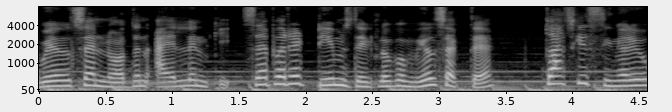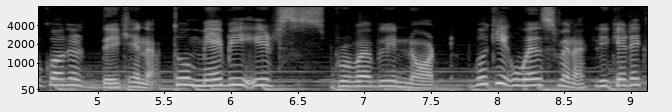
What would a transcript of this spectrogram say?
वेल्स एंड नॉर्दर्न आयरलैंड की सेपरेट टीम्स देखने को मिल सकते हैं? तो आज के सीनरियो को अगर देखे ना तो मे बी इट्स प्रोबेबली नॉट क्योंकि वेल्स में ना क्रिकेट एक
